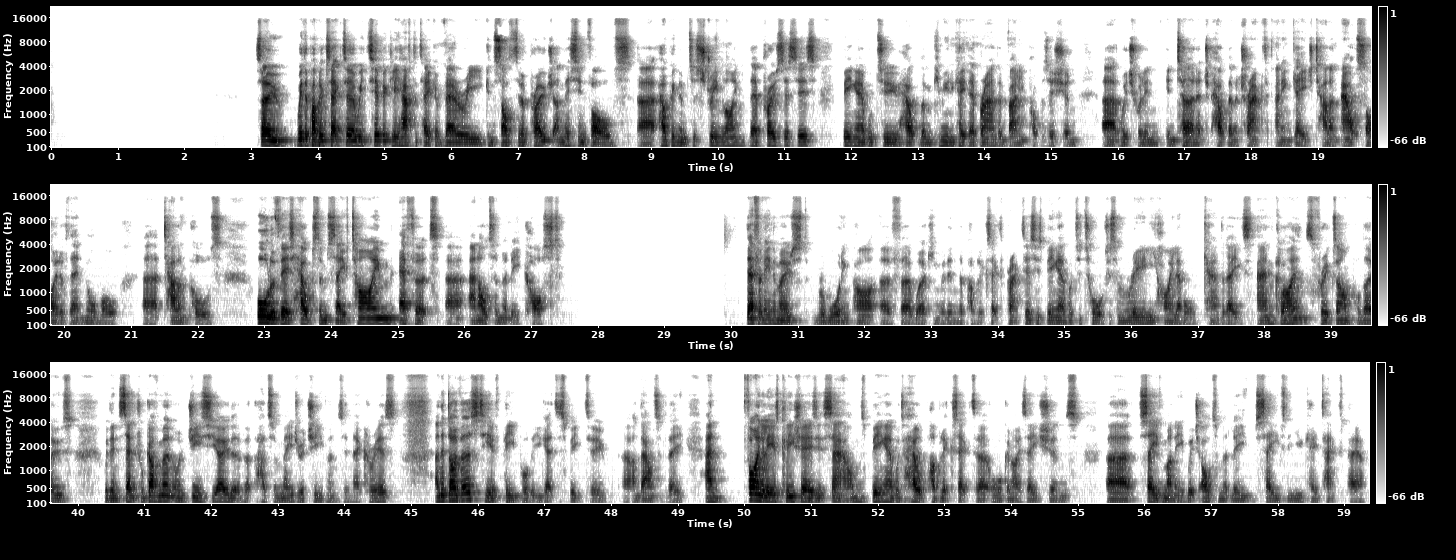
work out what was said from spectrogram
So, with the public sector, we typically have to take a very consultative approach, and this involves uh, helping them to streamline their processes, being able to help them communicate their brand and value proposition, uh, which will in, in turn help them attract and engage talent outside of their normal uh, talent pools. All of this helps them save time, effort, uh, and ultimately cost. Definitely the most rewarding part of uh, working within the public sector practice is being able to talk to some really high level candidates and clients. For example, those within central government or GCO that have had some major achievements in their careers, and the diversity of people that you get to speak to, uh, undoubtedly. And finally, as cliche as it sounds, being able to help public sector organisations uh, save money, which ultimately saves the UK taxpayer.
